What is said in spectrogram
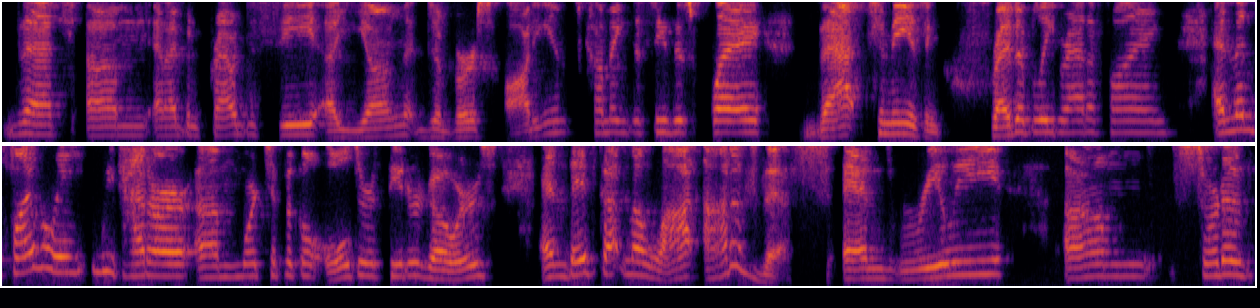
that, um, and I've been proud to see a young, diverse audience coming to see this play. That to me is incredibly gratifying. And then finally, we've had our um, more typical older theater goers, and they've gotten a lot out of this and really um, sort of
